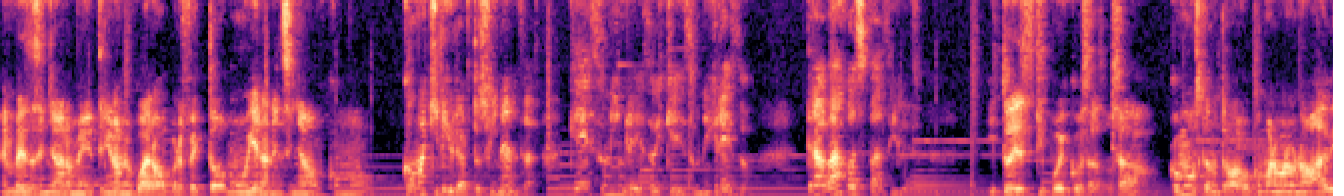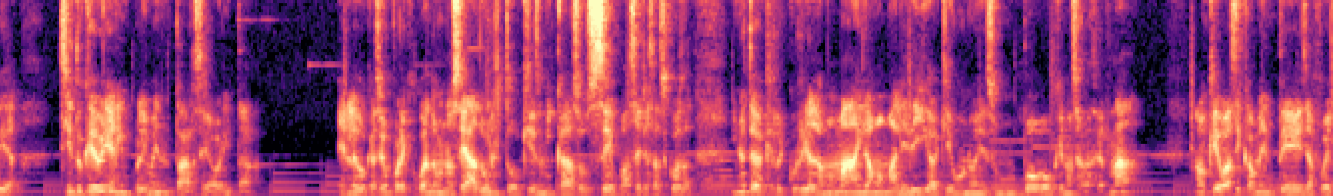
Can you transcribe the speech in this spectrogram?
en vez de enseñarme trinomio cuadrado perfecto, me hubieran enseñado cómo... Cómo equilibrar tus finanzas, qué es un ingreso y qué es un egreso, trabajos fáciles. Y todo ese tipo de cosas. O sea, cómo buscar un trabajo, cómo armar una hoja de vida. Siento que deberían implementarse ahorita en la educación para que cuando uno sea adulto, que es mi caso, sepa hacer esas cosas y no tenga que recurrir a la mamá y la mamá le diga que uno es un bobo que no sabe hacer nada. Aunque básicamente ella fue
